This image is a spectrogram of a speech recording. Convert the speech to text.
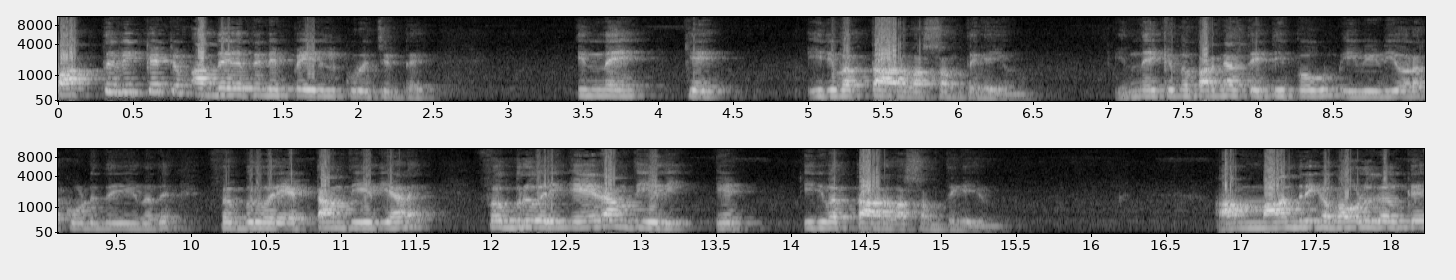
പത്ത് വിക്കറ്റും അദ്ദേഹത്തിന്റെ പേരിൽ കുറിച്ചിട്ട് ഇന്നേക്ക് ഇരുപത്തി ആറ് വർഷം തികയുന്നു. ഇന്നേക്കെന്ന് പറഞ്ഞാൽ തെറ്റിപ്പോകും. ഈ വീഡിയോ റെക്കോർഡ് ചെയ്യുന്നത് ഫെബ്രുവരി എട്ടാം തീയതിയാണ്. ഫെബ്രുവരി ഏഴാം തീയതി ഇരുപത്തി ആറ് വർഷം തികയുന്നു. ആ മാന്ത്രിക ബൗളുകൾക്ക്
